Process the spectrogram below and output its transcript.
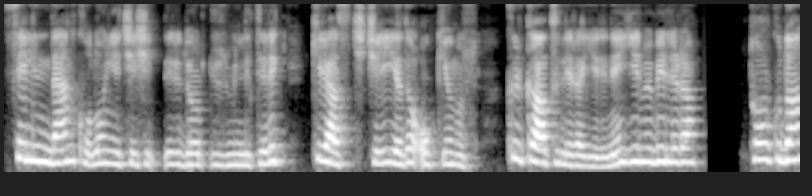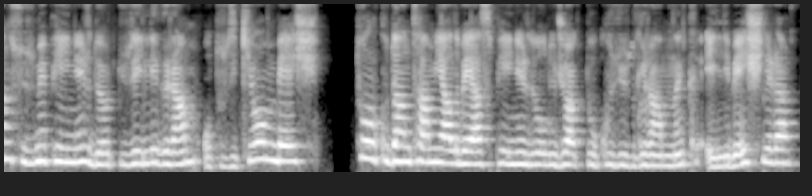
Selin'den kolonya çeşitleri 400 mililitrelik kiraz çiçeği ya da okyanus 46 lira yerine 21 lira. Torku'dan süzme peynir 450 gram 32.15. Torku'dan tam yağlı beyaz peynir de olacak 900 gramlık 55 lira.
